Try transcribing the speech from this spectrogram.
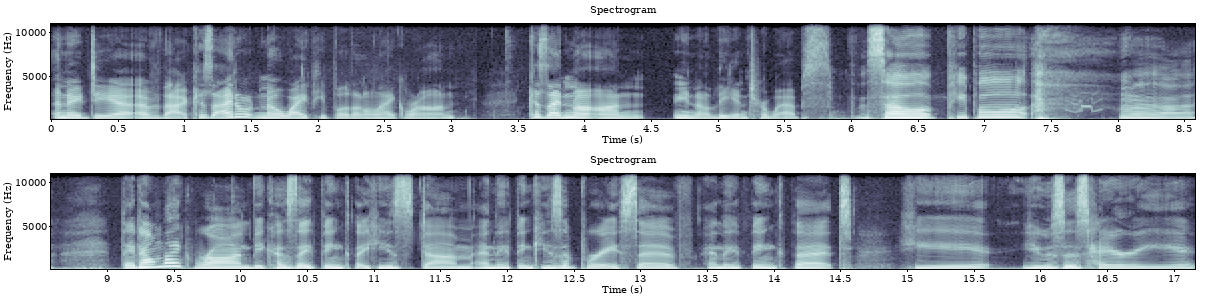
an idea of that because I don't know why people don't like Ron. Because I'm not on you know, the interwebs. So people, uh, they don't like Ron because they think that he's dumb and they think he's abrasive and they think that he uses Harry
